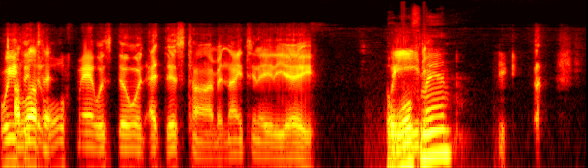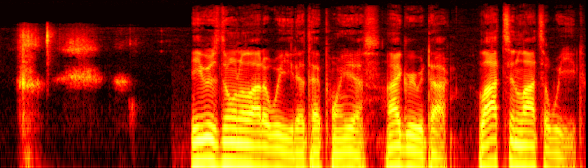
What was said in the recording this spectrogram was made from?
What do you I think love the it. Wolfman was doing at this time in 1988? The Weed. Wolf Man? He was doing a lot of weed at that point. Yes, I agree with Doc. Lots and lots of weed.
